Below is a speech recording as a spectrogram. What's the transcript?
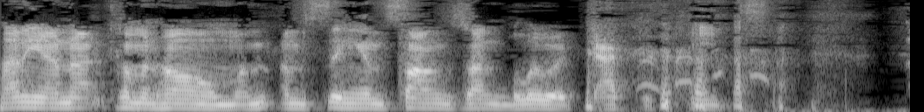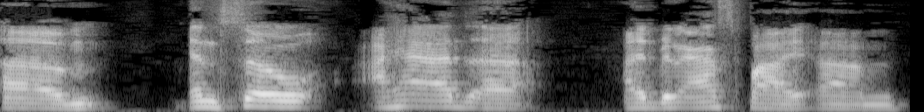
Honey, I'm not coming home. I'm, I'm singing Song Sung Blue at Cactus Pete's. um, and so I had uh, I had been asked by um,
